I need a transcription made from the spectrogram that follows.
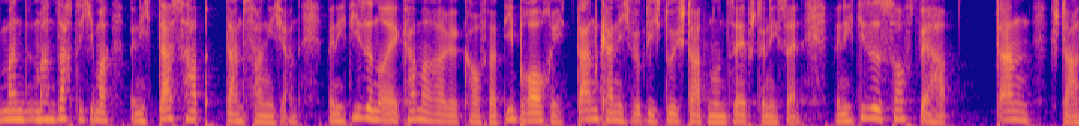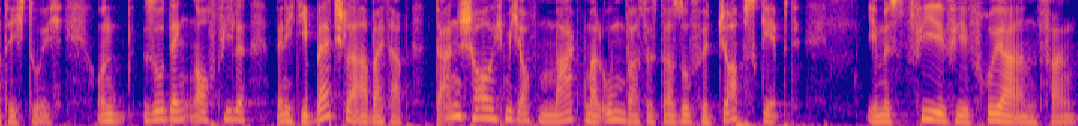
man, man sagt sich immer, wenn ich das habe, dann fange ich an. Wenn ich diese neue Kamera gekauft habe, die brauche ich, dann kann ich wirklich durchstarten und selbstständig sein. Wenn ich diese Software habe, dann starte ich durch. Und so denken auch viele, wenn ich die Bachelorarbeit habe, dann schaue ich mich auf dem Markt mal um, was es da so für Jobs gibt. Ihr müsst viel, viel früher anfangen.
